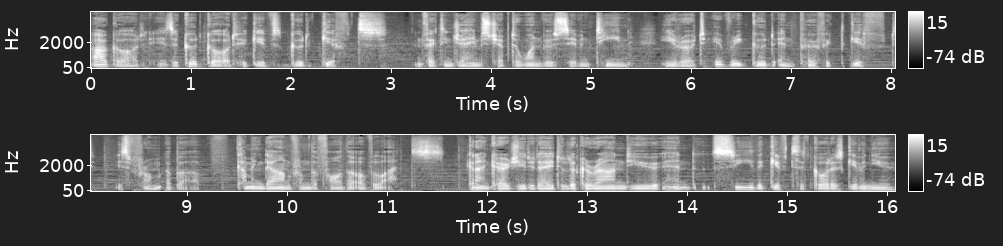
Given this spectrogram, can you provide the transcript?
our God is a good God who gives good gifts? In fact, in James chapter 1 verse 17, he wrote, "Every good and perfect gift is from above, coming down from the Father of lights." Can I encourage you today to look around you and see the gifts that God has given you?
